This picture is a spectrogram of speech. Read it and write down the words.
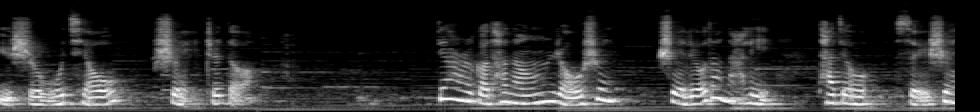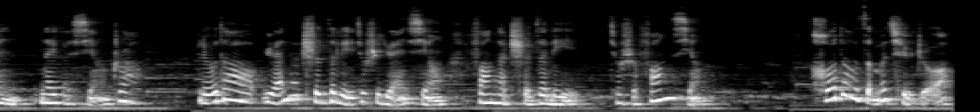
与世无求，水之德。第二个，它能柔顺，水流到哪里，它就随顺那个形状，流到圆的池子里就是圆形，方的池子里就是方形。河道怎么曲折，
